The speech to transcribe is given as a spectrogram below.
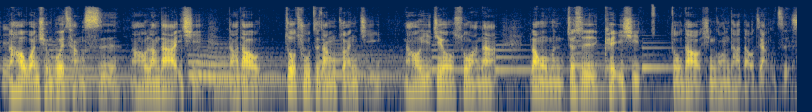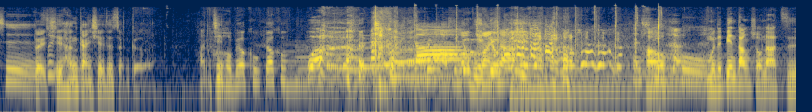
然后完全不会藏私，然后让大家一起达到做出这张专辑，然后也借由苏瓦娜，让我们就是可以一起走到星光大道这样子。是，对，其实很感谢这整个环境。哦，不要哭，不要哭。老师帮我补充一下。很辛好苦我。们的便当手纳兹，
